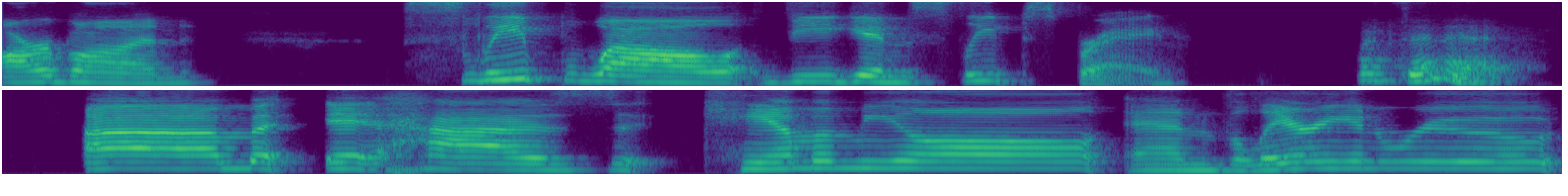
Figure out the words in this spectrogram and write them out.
Arbonne sleep well vegan sleep spray. What's in it? Um, it has chamomile and valerian root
